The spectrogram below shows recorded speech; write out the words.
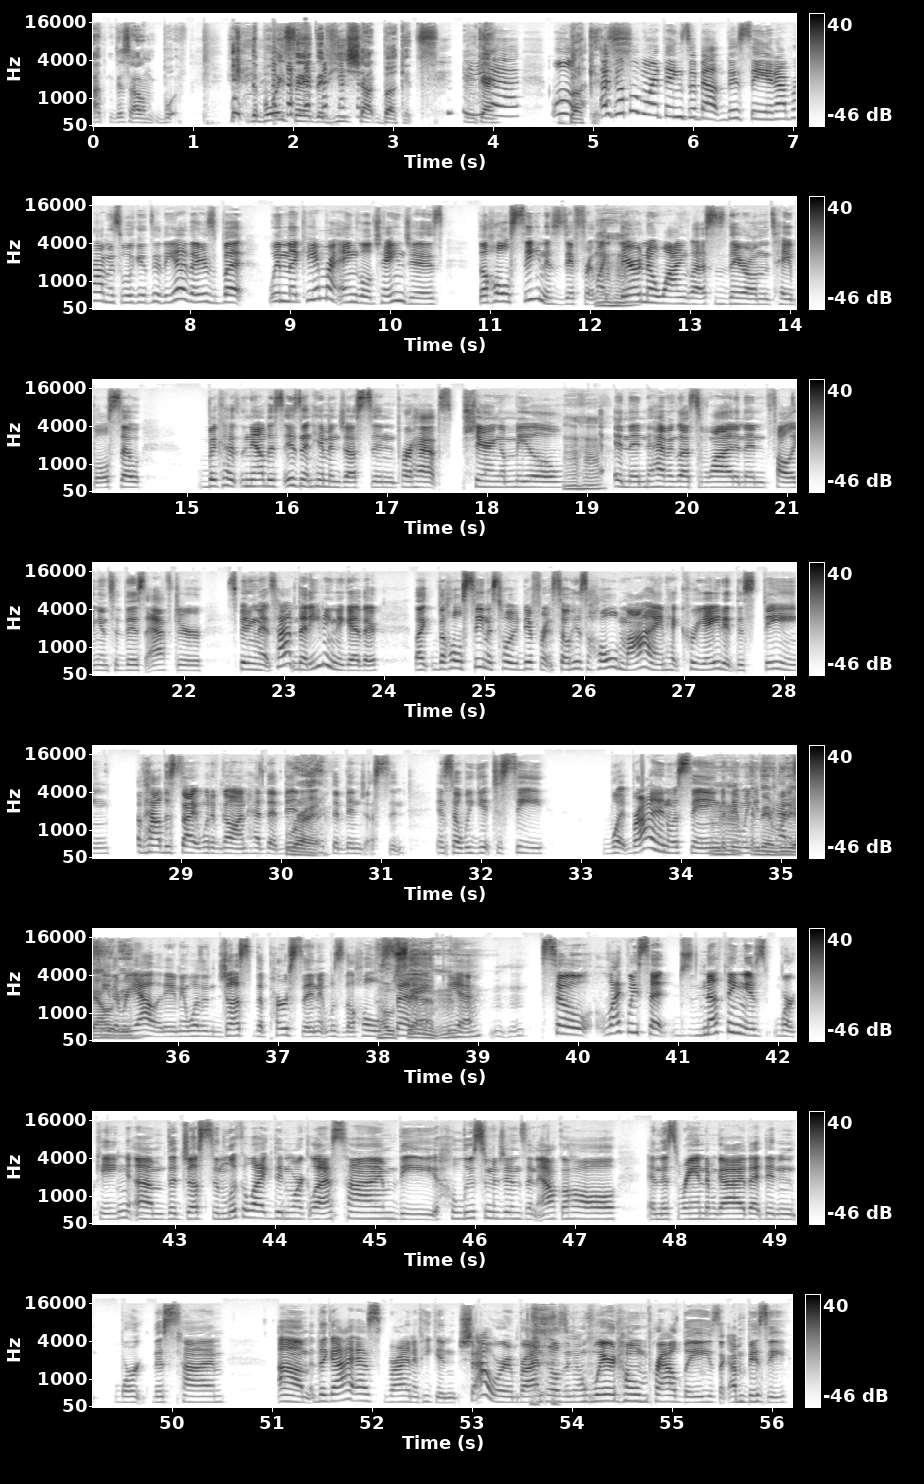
I, that's all. I'm, boy, he- the boy said that he shot buckets. Okay. Yeah. Well, Buckets. a couple more things about this scene. I promise we'll get to the others. But when the camera angle changes, the whole scene is different. Like Mhm. there are no wine glasses there on the table. So because now this isn't him and Justin perhaps sharing a meal Mm-hmm. and then having a glass of wine and then falling into this after spending that time that evening together. Like the whole scene is totally different. So his whole mind had created this thing of how this night would have gone had that been Right. had that been Justin. And so we get to see what Brian was seeing, but then we And get to then kind of see the reality. reality. And it wasn't just the person, it was the whole, Whole setup. scene, Yeah. hmm So, like we said, nothing is working. Um, the Justin lookalike didn't work last time. The hallucinogens and alcohol and this random guy that didn't work this time. Um, the guy asks Brian if he can shower, and Brian tells him to wear it home proudly. He's like, "I'm busy,"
